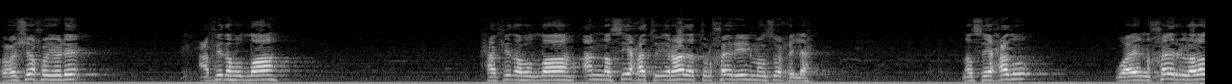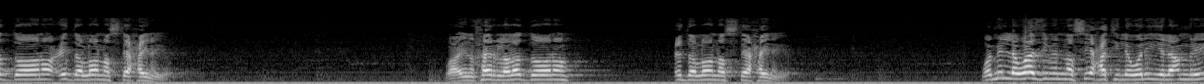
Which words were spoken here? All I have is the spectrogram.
Wuxuu sheekhu yihi xafidahu llah xafidahu llah annasixatu iraadat lkhayri lilmansuuxi lah nasiixadu waa in khayr lala doono cidda loo nasteexaynayo waa in khayr lala doono cidda loo nasteexaynayo wa min lawaazim النasixati liwaliyi اlamri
